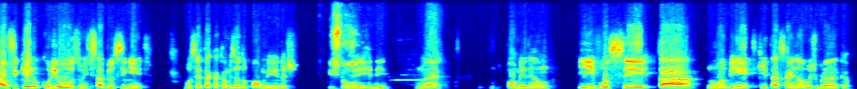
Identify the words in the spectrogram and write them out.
Aí eu fiquei curioso em saber o seguinte: você tá com a camisa do Palmeiras, Estou. verde, não é? Palmeirão, e você tá num ambiente que está saindo a luz branca.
